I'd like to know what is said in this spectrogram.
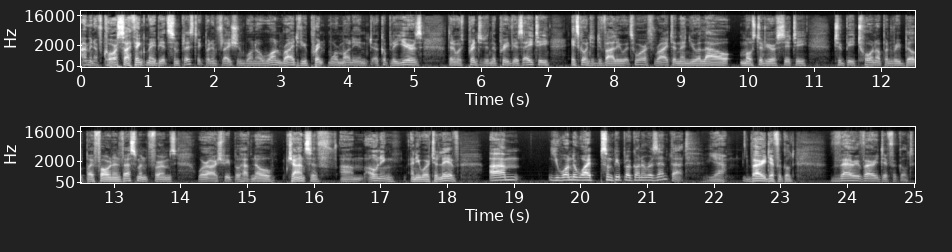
I mean, of course, I think maybe it's simplistic, but inflation 101, right? If you print more money in a couple of years than it was printed in the previous 80, it's going to devalue its worth, right? And then you allow most of your city to be torn up and rebuilt by foreign investment firms where Irish people have no chance of um, owning anywhere to live. Um, you wonder why some people are going to resent that. Yeah, very difficult. Very, very difficult.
